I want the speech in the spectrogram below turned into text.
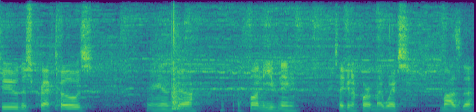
to this cracked hose and uh, a fun evening taking apart my wife's Mazda.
